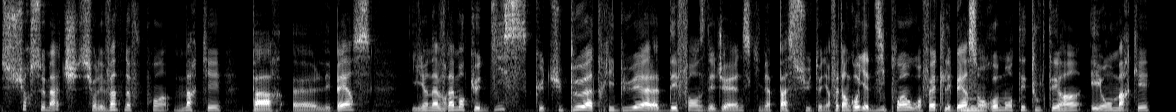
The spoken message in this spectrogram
sur ce match, sur les 29 points marqués par euh, les Bears. Il y en a vraiment que 10 que tu peux attribuer à la défense des Giants qui n'a pas su tenir. En fait, en gros, il y a 10 points où en fait les Bears mhm. ont remonté tout le terrain et ont marqué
